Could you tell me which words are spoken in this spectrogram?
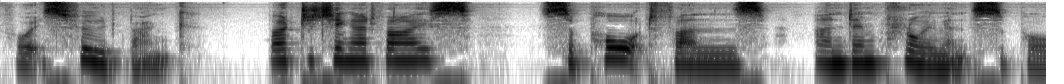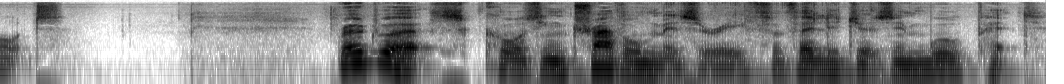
for its food bank, budgeting advice, support funds, and employment support. Roadworks causing travel misery for villagers in Woolpit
